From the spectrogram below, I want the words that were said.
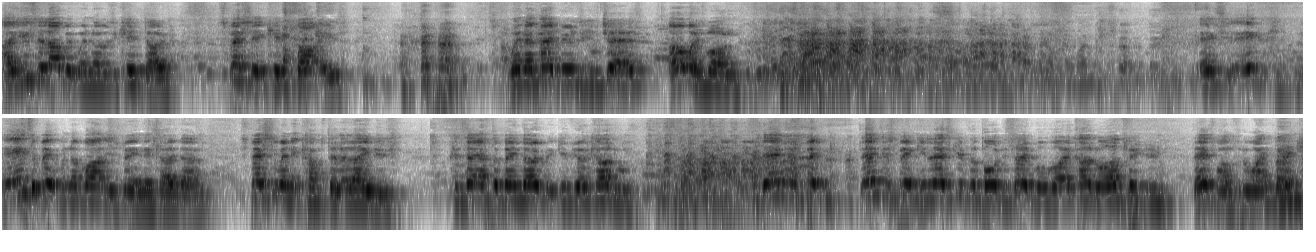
I used to love it when I was a kid though, especially at kids' parties. When they played musical chairs, I always won. It's, it, it is a bit of an advantage being this low down, especially when it comes to the ladies, because they have to bend over and give you a cuddle. they're, just think, they're just thinking, let's give the poor disabled boy a cuddle. I'm thinking, there's one for the wank bank.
